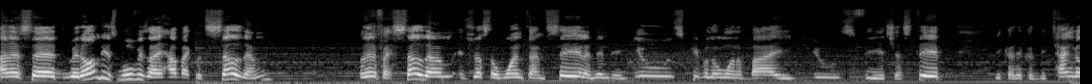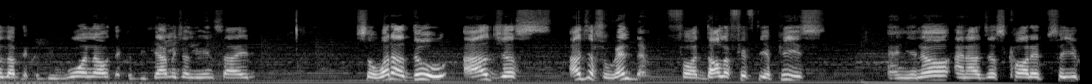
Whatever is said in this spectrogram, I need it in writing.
and I said, with all these movies I have, I could sell them. But then if I sell them, it's just a one time sale and then they use. People don't want to buy used VHS tape because they could be tangled up, they could be worn out, they could be damaged on the inside. So what I'll do, I'll just I'll just rent them for a dollar fifty a piece, and you know, and I'll just call it. So you,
